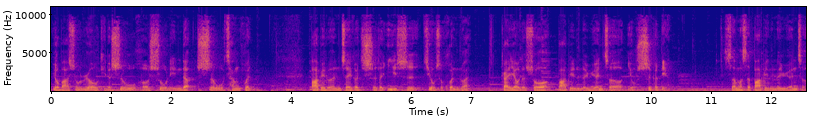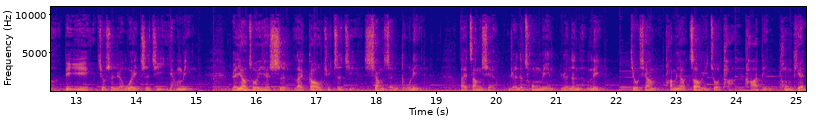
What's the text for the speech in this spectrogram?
又把属肉体的事物和属灵的事物掺混。巴比伦这个词的意思就是混乱。概要的说，巴比伦的原则有四个点。什么是巴比伦的原则？第一，就是人为自己扬名，人要做一些事来高举自己，向神独立。来彰显人的聪明、人的能力，就像他们要造一座塔，塔顶通天，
